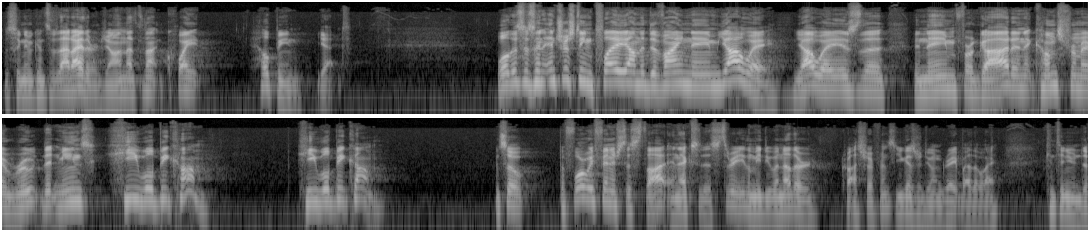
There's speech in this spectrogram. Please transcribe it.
the significance of that either, John. That's not quite helping yet. Well, this is an interesting play on the divine name Yahweh. Yahweh is the, the name for God, and it comes from a root that means He will become. He will become. And so, before we finish this thought in Exodus 3, let me do another cross reference. You guys are doing great, by the way. Continuing to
